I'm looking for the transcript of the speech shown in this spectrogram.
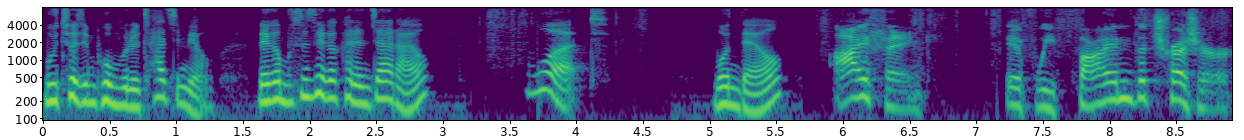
묻혀진 보물을 찾으며 내가 무슨 생각하는지 알아요? What? 뭔데요? I think if we find the treasure,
